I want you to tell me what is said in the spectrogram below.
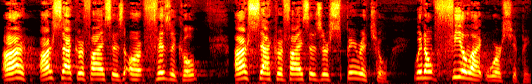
Our, our sacrifices aren't physical, our sacrifices are spiritual. We don't feel like worshiping.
